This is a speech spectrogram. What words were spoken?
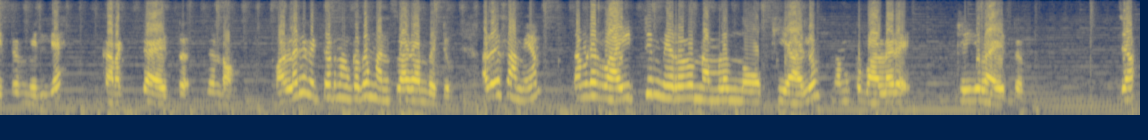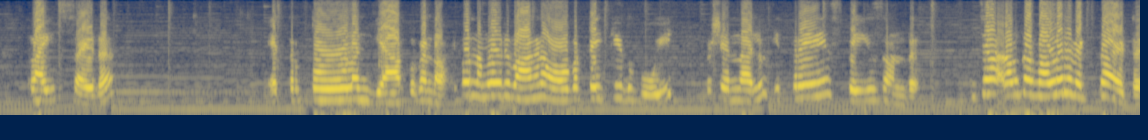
ഏറ്റവും വലിയ കറക്റ്റ് ആയിട്ട് ഇതുണ്ടോ? വളരെ വ്യക്തമായിട്ട് നമുക്കത് മനസ്സിലാക്കാൻ പറ്റും. അതേസമയം നമ്മുടെ റൈറ്റ് മിറർ നമ്മൾ നോക്കിയാലും നമുക്ക് വളരെ ക്ലിയർ ആയിട്ട് റൈറ്റ് സൈഡ് എത്രത്തോളം ഗ്യാപ്പ് കണ്ടോ? ഇപ്പൊ നമ്മൾ ഒരു വാഹനം ഓവർടേക്ക് ചെയ്ത് പോയി. പക്ഷെ എന്നാലും ഇത്രയും സ്പേസ് ഉണ്ട്. നമുക്ക് വളരെ വ്യക്തമായിട്ട്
